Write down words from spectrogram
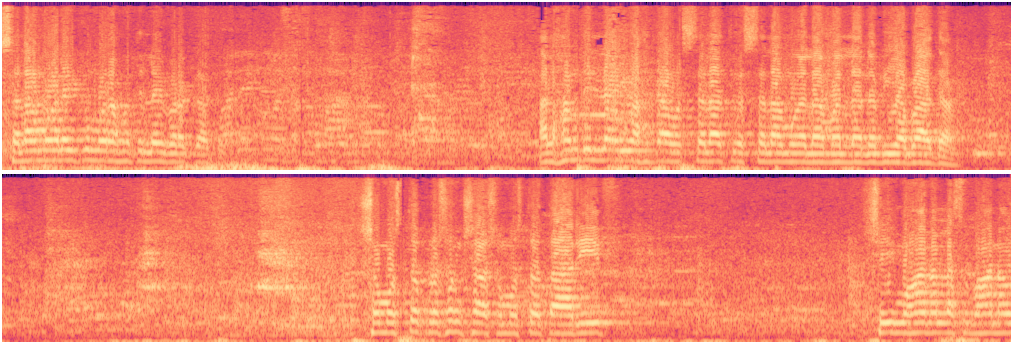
السلام عليكم ورحمة الله وبركاته. আলহামদুলিল্লাহ সমস্ত প্রশংসা, সমস্ত তারিফ সেই মহান আল্লাহ সুবাহানাউ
